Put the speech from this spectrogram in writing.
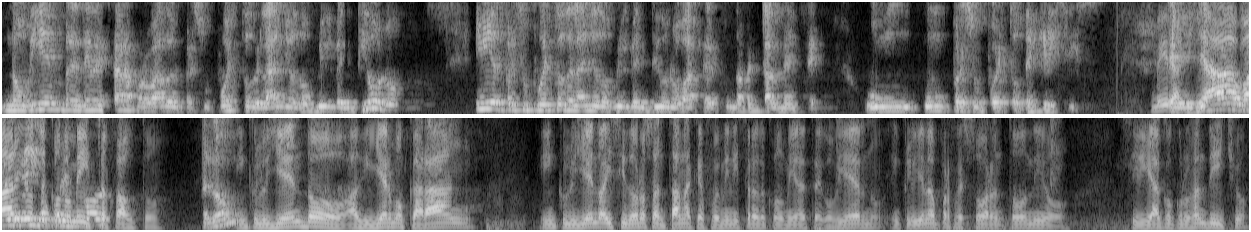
noviembre debe estar aprobado el presupuesto del año 2021 y el presupuesto del año 2021 va a ser fundamentalmente un, un presupuesto de crisis. Mira, eh, ya, varios economistas, Fausto, ¿Perdón? incluyendo a Guillermo Carán, incluyendo a Isidoro Santana, que fue ministro de Economía de este gobierno, incluyendo al profesor Antonio Siriaco Cruz, han dicho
